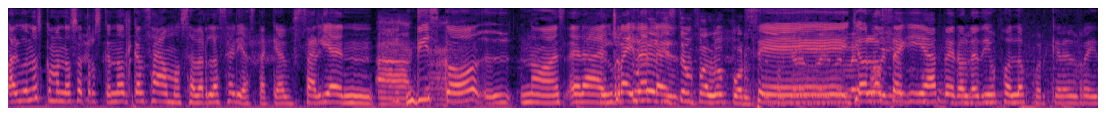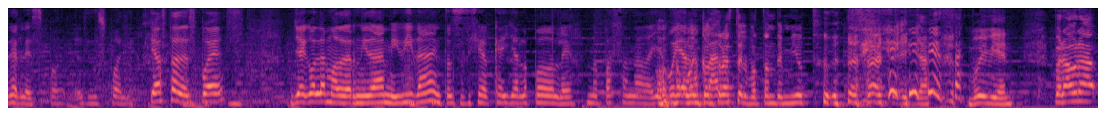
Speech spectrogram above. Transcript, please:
algunos como nosotros que no alcanzábamos a ver la serie hasta que salía en Ah, disco, no, era De el rey tú del... le diste un follow por- sí, porque era el rey del yo lo seguía, pero le di un follow porque era el rey del spo- spoiler. Ya hasta después llegó la modernidad a mi vida, entonces dije, ok, ya lo puedo leer, no pasa nada, ya O, voy a o encontraste el botón de mute. Ya, Muy bien. Pero ahora,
